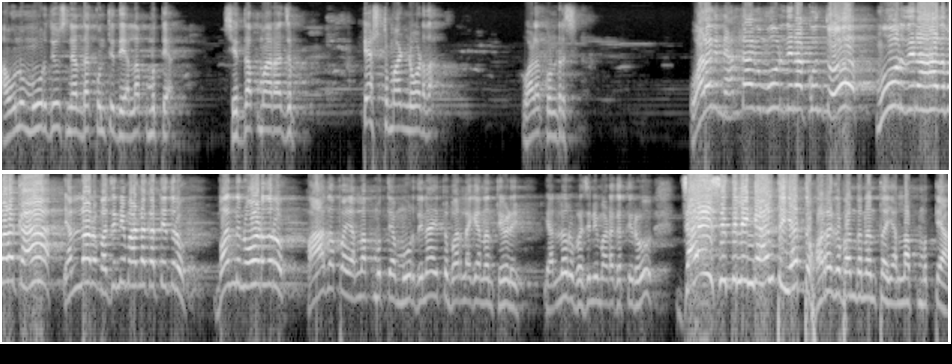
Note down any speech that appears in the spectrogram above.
ಅವನು ಮೂರು ದಿವಸ ನೆಲ್ದಾಗ ಕುಂತಿದ್ದ ಎಲ್ಲಪ್ಪ ಮುತ್ಯ. ಸಿದ್ದಪ್ಪ ಮಹಾರಾಜ ಟೆಸ್ಟ್ ಮಾಡಿ ನೋಡ್ದ. ಒಳಗ್ ಕುಂಡ್ರಿಸಿ ಒಳಗೆ ನೆಲದಾಗ ಮೂರು ದಿನ ಕುಂತು, ಮೂರು ದಿನ ಆದ ಬಳಿಕ ಎಲ್ಲರೂ ಭಜನೆ ಮಾಡ್ಲಕತ್ತಿದ್ರು. ಬಂದು ನೋಡಿದ್ರು ಆದಪ್ಪ ಎಲ್ಲಪ್ಪ ಮುತ್ಯ ಮೂರು ದಿನ ಆಯ್ತು ಬರ್ಲಾಗ್ಯಾನಂತ ಹೇಳಿ ಎಲ್ಲರೂ ಭಜನೆ ಮಾಡಕತ್ತಿರು. ಜೈ ಸಿದ್ಧಲಿಂಗ ಅಂತ ಎದ್ದು ಹೊರಗೆ ಬಂದನಂತ ಎಲ್ಲಪ್ಪ ಮುತ್ಯ.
